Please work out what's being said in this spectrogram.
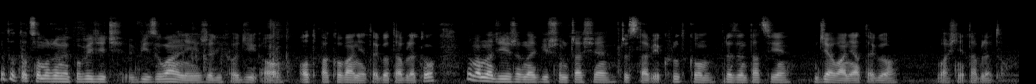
No to to, co możemy powiedzieć wizualnie, jeżeli chodzi o odpakowanie tego tabletu. No mam nadzieję, że w najbliższym czasie przedstawię krótką prezentację działania tego właśnie tabletu.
